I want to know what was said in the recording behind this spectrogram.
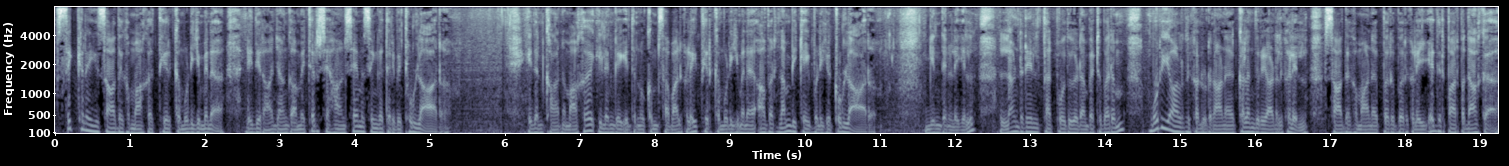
சிக்கலை சாதகமாக தீர்க்க முடியும் என நிதி ராஜாங்க அமைச்சர் ஷெஹான் சேமசிங்க தெரிவித்துள்ளார். இதன் காரணமாக இலங்கை எதிர்நோக்கும் சவால்களை தீர்க்க முடியும் என அவர் நம்பிக்கை வெளியிட்டுள்ளார். இந்த நிலையில் லண்டனில் தற்போது இடம்பெற்று வரும் பொறியாளர்களுடனான கலந்துரையாடல்களில் சாதகமான பெறுபர்களை எதிர்பார்ப்பதாக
